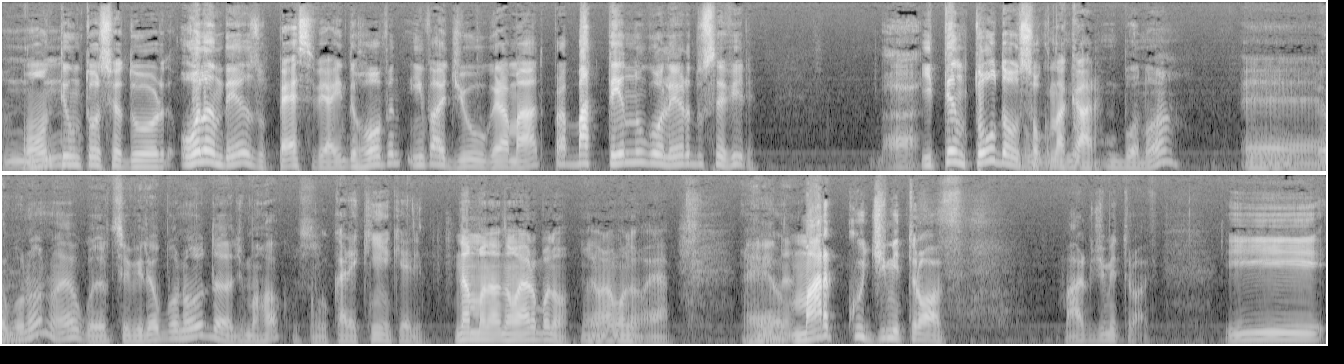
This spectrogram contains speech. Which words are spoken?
Ontem um torcedor holandês, o PSV Eindhoven, invadiu o gramado para bater no goleiro do Sevilha. Ah, E tentou dar o soco na cara. Um Bonô? É... o Bonô, não é? O goleiro do Sevilha é o Bonô da, de Marrocos. O carequinha aquele. Não, não, não era o Bono. Não, Não era o o Bono, é. É, o né? Marco Dimitrov. Marco Dimitrov. E,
